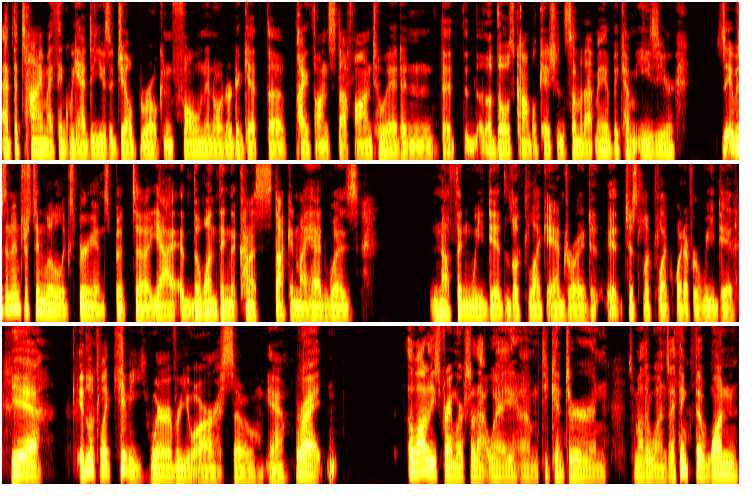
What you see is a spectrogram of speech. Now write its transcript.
At the time, I think we had to use a jailbroken phone in order to get the Python stuff onto it, and the, the, those complications. Some of that may have become easier it was an interesting little experience but uh, yeah the one thing that kind of stuck in my head was nothing we did looked like android it just looked like whatever we did Yeah. it looked like kivy wherever you are so yeah Right. A lot of these frameworks are that way. Um, Tkinter and some other ones. I think the one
